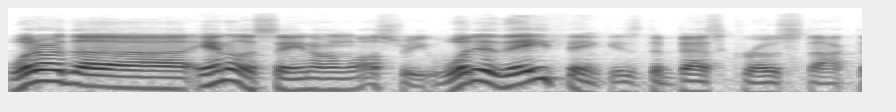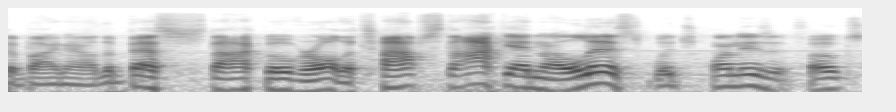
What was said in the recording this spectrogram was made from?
What are the analysts saying on Wall Street? What do they think is the best growth stock to buy now? The best stock overall, the top stock in the list. Which one is it, folks?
